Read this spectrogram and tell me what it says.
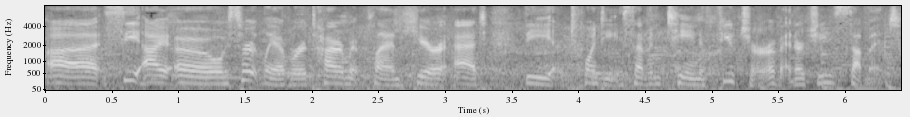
uh, CIO, certainly of a retirement plan here at the 2017 Future of Energy Summit.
